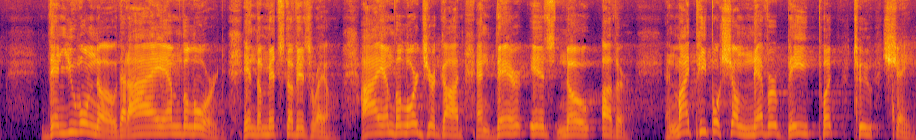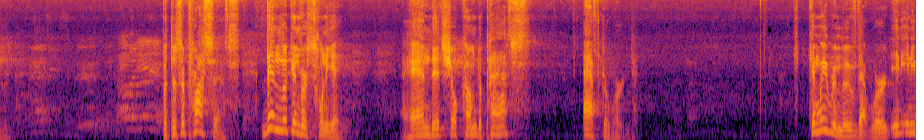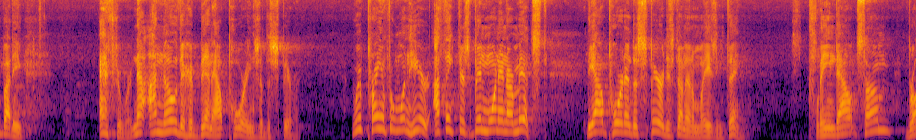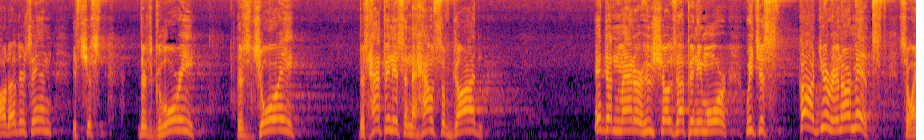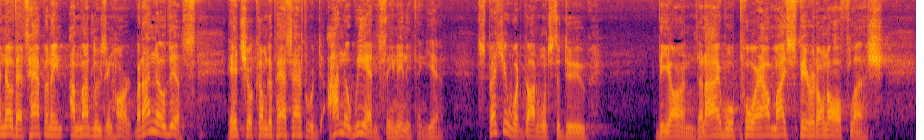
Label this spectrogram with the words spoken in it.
Then you will know that I am the Lord in the midst of Israel. I am the Lord your God, and there is no other. And my people shall never be put to shame. But there's a process. Then look in verse 28. And it shall come to pass afterward. Can we remove that word? Anybody afterward? Now, I know there have been outpourings of the Spirit. We're praying for one here. I think there's been one in our midst. The outpouring of the Spirit has done an amazing thing. It's cleaned out some, brought others in. It's just, there's glory, there's joy, there's happiness in the house of God. It doesn't matter who shows up anymore. We just, God, you're in our midst. So I know that's happening. I'm not losing heart. But I know this it shall come to pass afterward. I know we hadn't seen anything yet, especially what God wants to do beyond. And I will pour out my spirit on all flesh.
